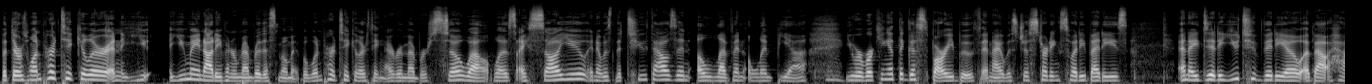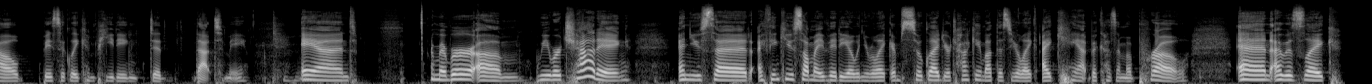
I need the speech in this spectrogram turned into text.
but there was one particular, and you, you may not even remember this moment, but one particular thing I remember so well was I saw you and it was the 2011 Olympia. You were working at the Gaspari booth and I was just starting Sweaty Betties and I did a YouTube video about how basically competing did that to me. And I remember um, we were chatting and you said, I think you saw my video and you were like, I'm so glad you're talking about this. And you're like, I can't because I'm a pro. And I was like,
